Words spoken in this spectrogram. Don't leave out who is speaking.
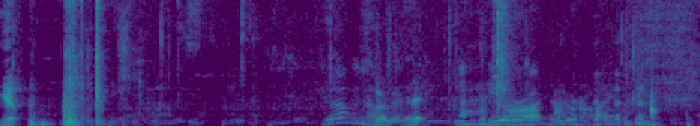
Speaker 1: Yep.
Speaker 2: You're all right. You're all right.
